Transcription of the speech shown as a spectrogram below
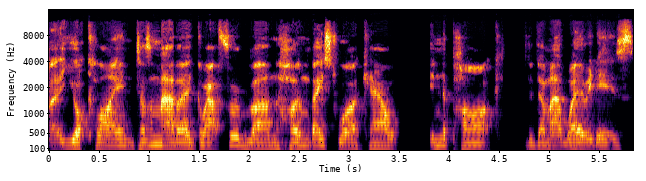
uh, your client doesn't matter. Go out for a run, home-based workout in the park. It doesn't matter where it is.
